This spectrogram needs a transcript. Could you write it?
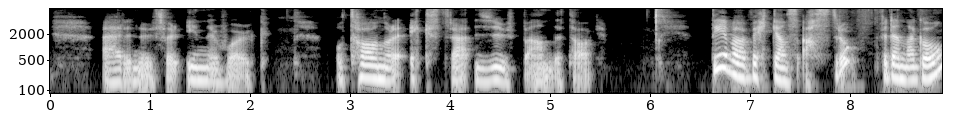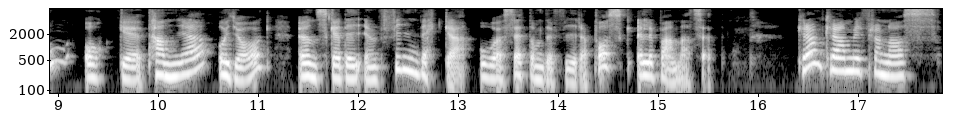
är det nu för inner work och ta några extra djupa andetag. Det var veckans Astro för denna gång och eh, Tanja och jag önskar dig en fin vecka oavsett om du firar påsk eller på annat sätt. Kram kram ifrån oss!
